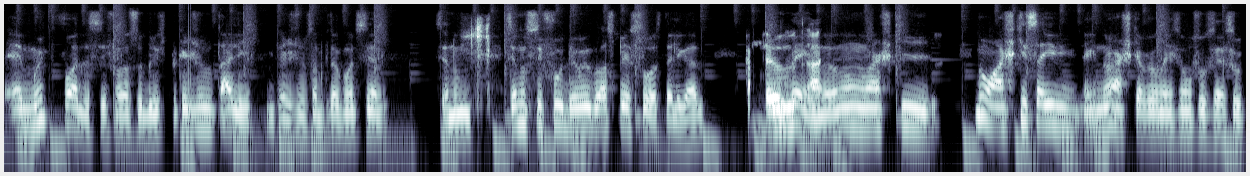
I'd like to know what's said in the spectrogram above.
é muito foda você falar sobre isso porque a gente não tá ali. Então a gente não sabe o que tá acontecendo. Você não, você não se fudeu igual as pessoas, tá ligado? Eu, Tudo bem, eu não acho que. Não acho que isso aí. Não acho que a violência é um sucesso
